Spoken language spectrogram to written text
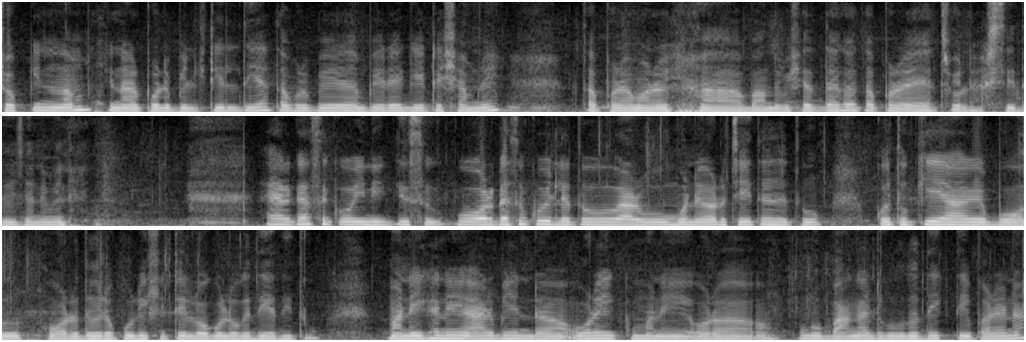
সব কিনলাম। কেনার পরে বিল টিল দিয়ে তারপরে বেড়ে গেটের সামনে, তারপরে আমার ওই বান্ধবীর সাথে দেখা, তারপরে চলে আসছি দুইজনে মিলে। এর কাছে কইনি কিছু। ওর কাছে কইলে তো আর ও মানে ওর চাইতে যেত। কইতো কে আগে বল, ওর দৌড়ে পুলিশে লগে লগে দিয়ে দিত। মানে এখানে আরবিয়ানরা অনেক মানে ওরা কোনো বাঙালি তো দেখতেই পারে না।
